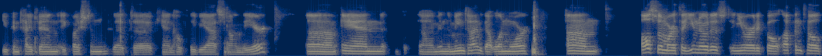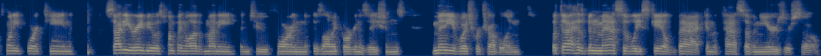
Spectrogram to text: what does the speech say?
you can type in a question that uh, can hopefully be asked on the air. Um, and um, in the meantime, got one more. Um, also, Martha, you noticed in your article, up until 2014, Saudi Arabia was pumping a lot of money into foreign Islamic organizations, many of which were troubling, but that has been massively scaled back in the past seven years or so.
